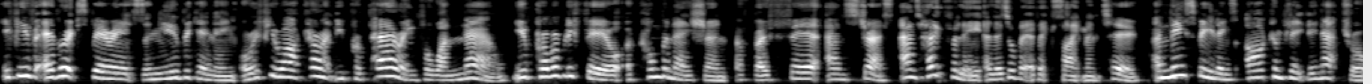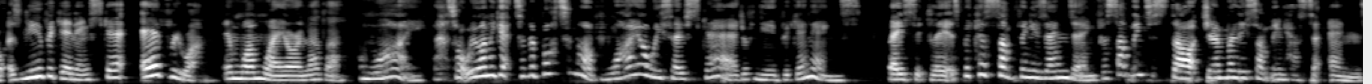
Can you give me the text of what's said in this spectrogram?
If you've ever experienced a new beginning, or if you are currently preparing for one now, you probably feel a combination of both fear and stress, and hopefully a little bit of excitement too. And these feelings are completely natural as new beginnings scare everyone in one way or another. And why? That's what we want to get to the bottom of. Why are we so scared of new beginnings? Basically. It's because something is ending. For something to start, generally something has to end.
